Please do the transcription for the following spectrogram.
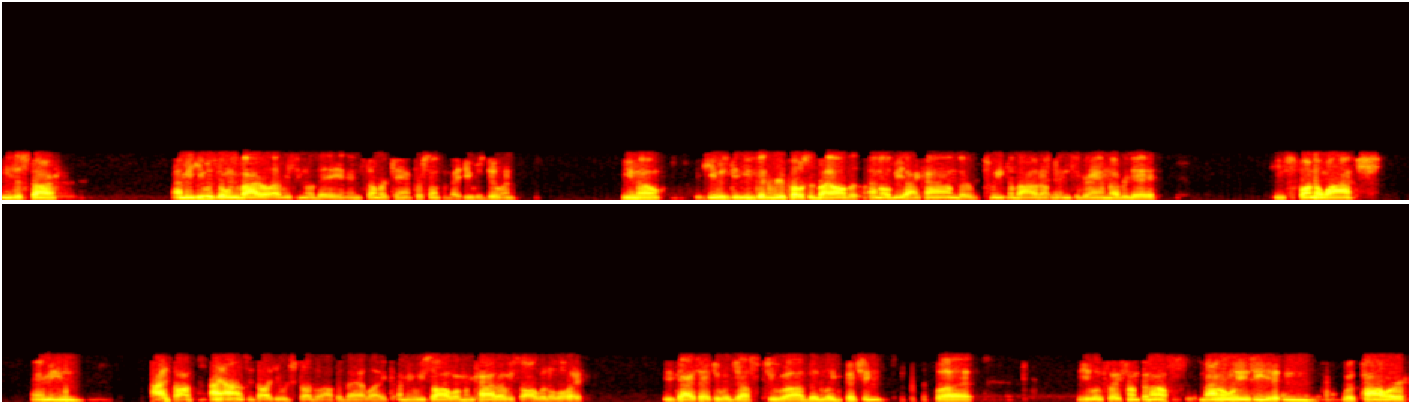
he's a star. I mean, he was going viral every single day in summer camp for something that he was doing. You know, he was he was getting reposted by all the MLB.com. They're tweeting about him on Instagram every day. He's fun to watch. I mean, I thought I honestly thought he would struggle out the bat. Like, I mean, we saw with Moncada, we saw with Eloy. These guys have to adjust to uh, big league pitching, but he looks like something else. Not only is he hitting with power,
